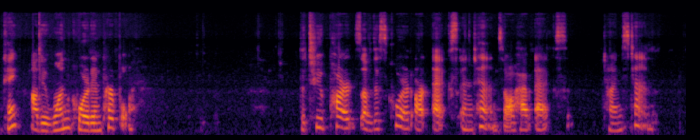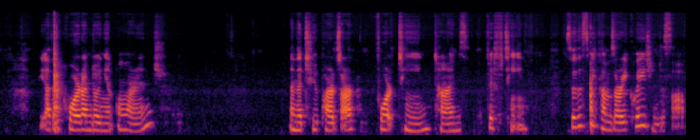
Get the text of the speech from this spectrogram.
Okay, I'll do one chord in purple. The two parts of this chord are x and 10, so I'll have x times 10. The other chord I'm doing in orange, and the two parts are 14 times 15. So this becomes our equation to solve.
